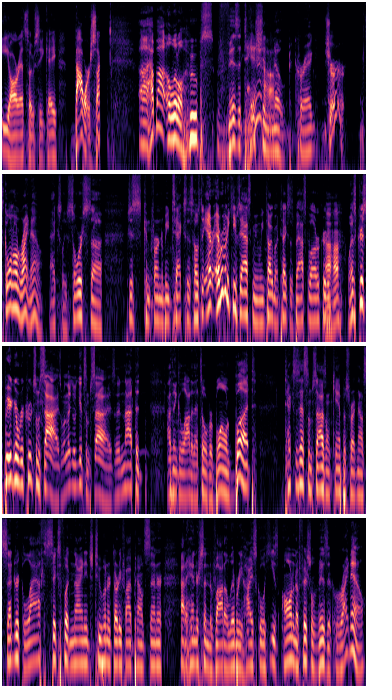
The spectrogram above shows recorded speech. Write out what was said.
E R S O C K. Bauer Suck. Uh, how about a little hoops visitation Yeah. note, Craig? Sure. It's going on right now, actually. Source uh, just confirmed to me Texas hosting. Everybody keeps asking me when you talk about Texas basketball recruiting, Uh-huh. when's Chris Beard going to recruit some size? When they go get some size? And not that I think a lot of that's overblown, but Texas has some size on campus right now. Cedric Lath, six foot nine inch, two hundred thirty five pound center out of Henderson, Nevada, Liberty High School. He is on an official visit right now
